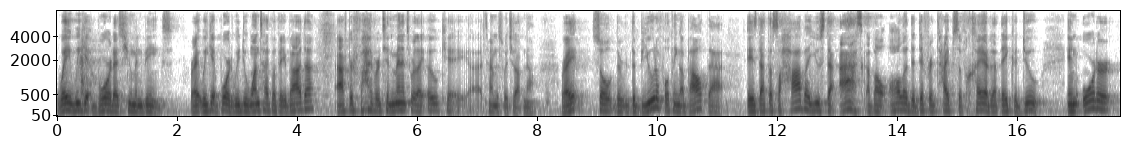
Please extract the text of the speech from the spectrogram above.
way we get bored as human beings, right? We get bored. We do one type of ibadah. After five or ten minutes, we're like, okay, uh, time to switch it up now, right? So the, the beautiful thing about that is that the Sahaba used to ask about all of the different types of khair that they could do in order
